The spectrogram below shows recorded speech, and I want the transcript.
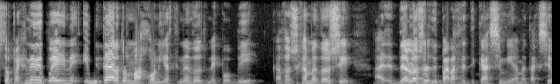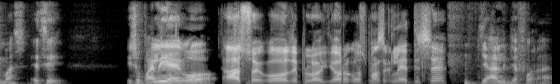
Στο παιχνίδι που έγινε η μητέρα των μαχών για αυτήν εδώ την εκπομπή, καθώς είχαμε δώσει εντελώς αντιπαραθετικά σημεία μεταξύ μας, έτσι. Ισοπαλία εγώ Άσο εγώ, διπλό Γιώργος, μας γλέντισε. για άλλη μια φορά.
